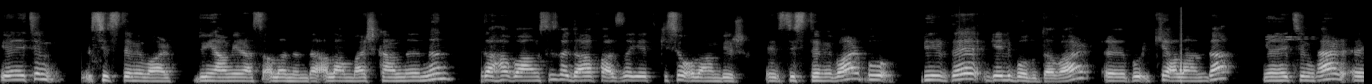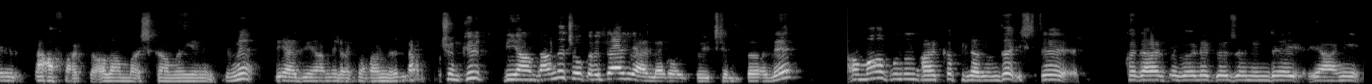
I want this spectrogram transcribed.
yönetim sistemi var Dünya Miras Alanı'nda. Alan Başkanlığı'nın daha bağımsız ve daha fazla yetkisi olan bir e, sistemi var. Bu bir de Gelibolu'da var. E, bu iki alanda yönetimler e, daha farklı alan başkanlığı yönetimi diğer dünya miras alanlarından. Çünkü bir yandan da çok özel yerler olduğu için böyle. Ama bunun arka planında işte bu kadar da böyle göz önünde yani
